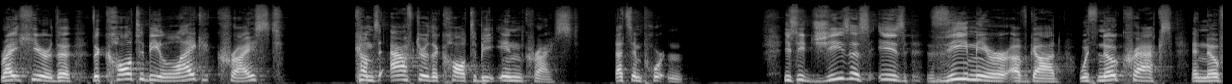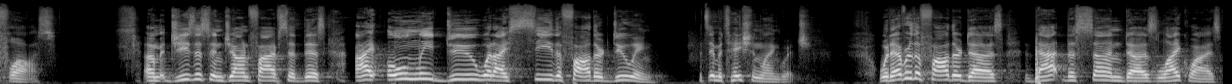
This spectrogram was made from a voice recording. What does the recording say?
Right here, the, the call to be like Christ comes after the call to be in Christ. That's important. You see, Jesus is the mirror of God with no cracks and no flaws. Um, Jesus in John 5 said this I only do what I see the Father doing. It's imitation language. Whatever the Father does, that the Son does likewise.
